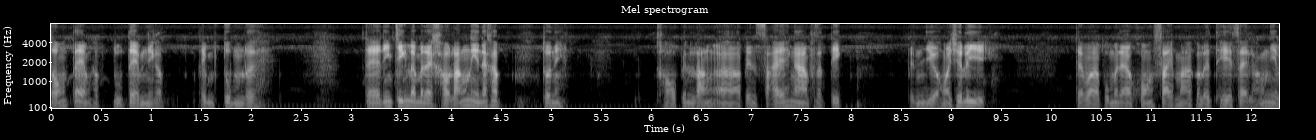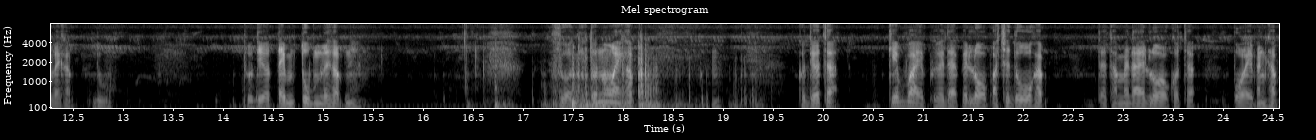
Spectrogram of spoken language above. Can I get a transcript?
สองแต้มครับ ดูเต็มนี่ครับ เต็มตุ่มเลย แต่จริงๆเราไม่ได้เข่าหลังนี่นะครับ ตัวนี้ เขาเป็นหลังอ่าเป็นสายงาพลาสติก เป็นเหยื่อหอยเชอรี่ แต่ว่าผมไม่ได้เอาของใส่มาก็เลยเทใส่หลังนี่เลยครับ ดู ตัวเดียวเต็มตุ่มเลยครับนี่ ส่วนที่ตัวน้อยครับ ก็เดี๋ยวจะเก็บไว้เผื่อได้ไปโหลปัชโดครับ แต่ทำไม่ได้โลก็จะปล่อยมันครับ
